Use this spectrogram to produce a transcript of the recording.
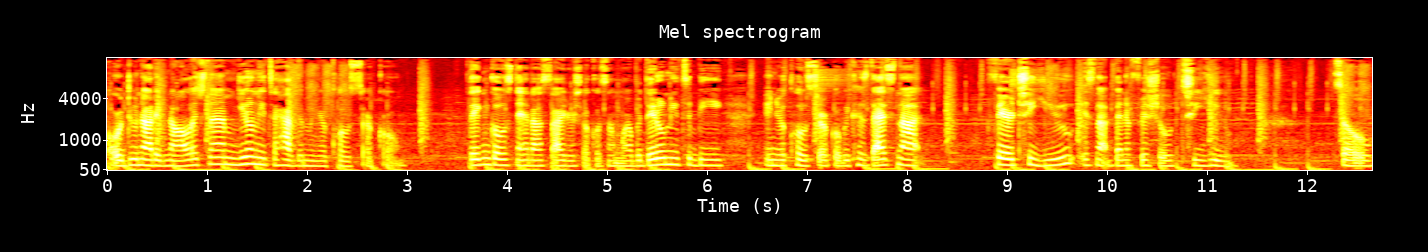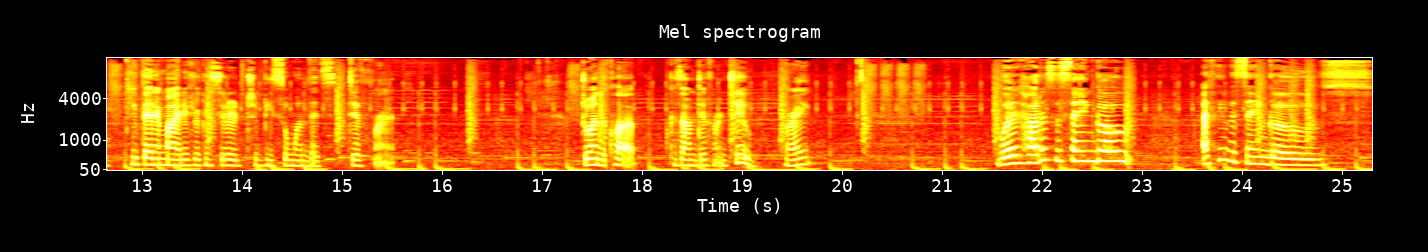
or do not acknowledge them, you don't need to have them in your close circle. They can go stand outside your circle somewhere, but they don't need to be in your close circle because that's not fair to you. It's not beneficial to you. So keep that in mind if you're considered to be someone that's different. Join the club because I'm different too, right? What, how does the saying go? I think the saying goes,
